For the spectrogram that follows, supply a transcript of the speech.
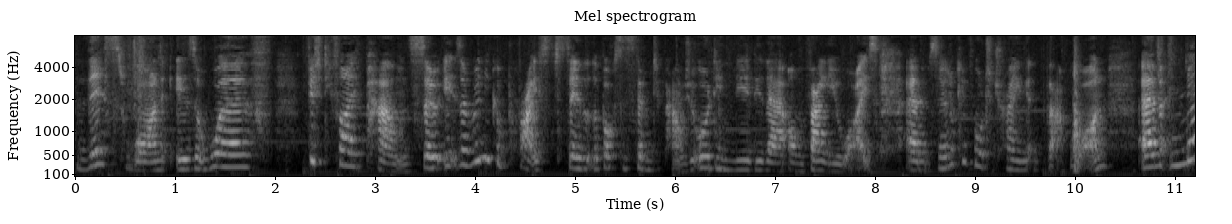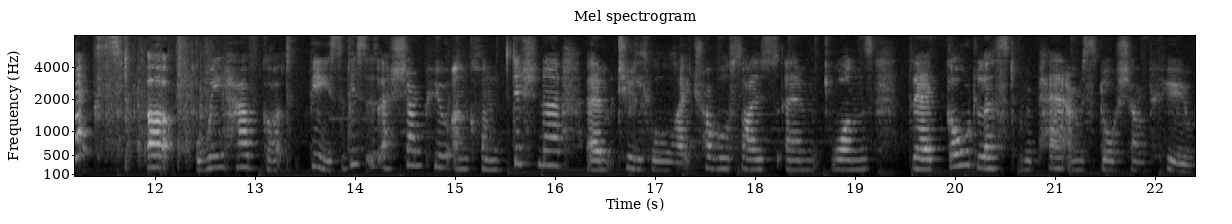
this one is worth £55 so it's a really good price to say that the box is £70 you're already nearly there on value wise um, so looking forward to trying that one. Um, next up we have got these. So this is a shampoo and conditioner um, two little like travel size um, ones. They're Gold Lust Repair and Restore Shampoo.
